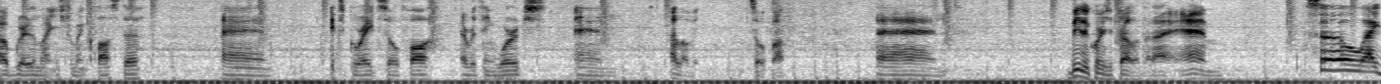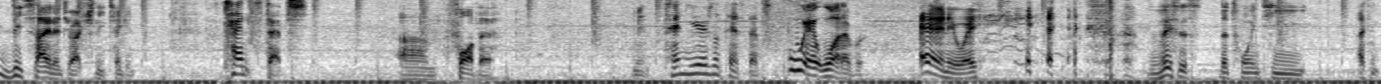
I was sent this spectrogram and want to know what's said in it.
I upgraded my instrument cluster and it's great so far. Everything works and I love it so far. And being a crazy fella that I am, so I decided to actually take it 10 steps um, further. I mean, 10 years or 10 steps? Well, whatever. Anyway, this is the 20 I think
